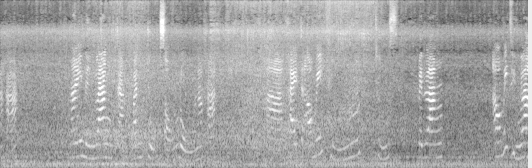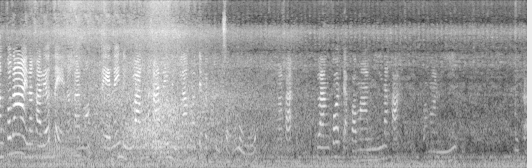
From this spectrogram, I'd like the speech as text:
นะคะ ในหนึ่งลังจะบรรจุสองโหลนะคะใครจะเอาไม่ถึงถึงเป็นลัง เอาไม่ถึงลังก็ได้นะคะ แล้วแต่นะคะเนาะแต่ในหนึ่งลังนะคะ ในหนึ่งลังมันจะบรรจุสองโหลนะคะลังก็จะประมาณนี้นะคะ ประมาณนี้นี่ค่ะ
